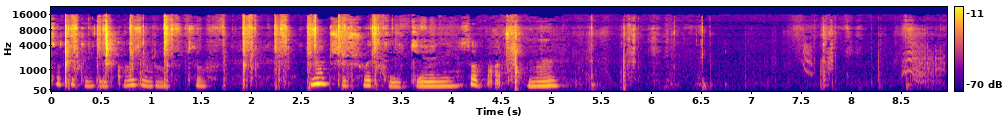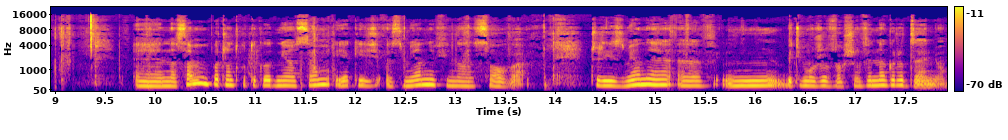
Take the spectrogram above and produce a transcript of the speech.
Co tutaj dla koziorożców na przyszły tydzień? Zobaczmy. E, na samym początku tygodnia są jakieś zmiany finansowe, czyli zmiany e, w, być może w Waszym wynagrodzeniu,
